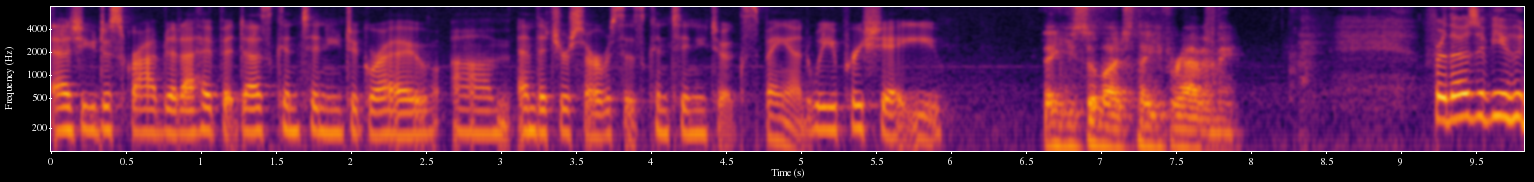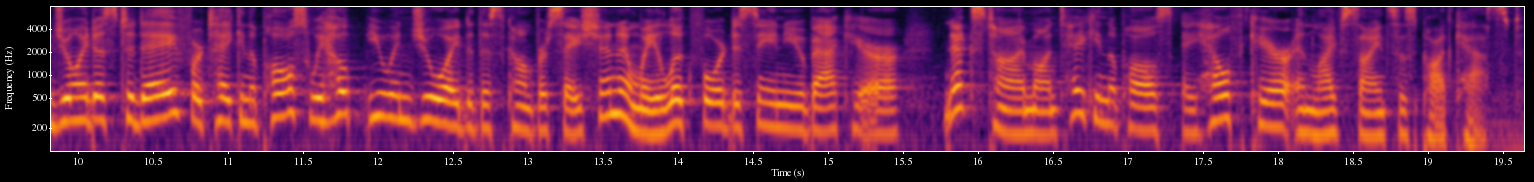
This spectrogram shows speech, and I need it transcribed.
as you described it. I hope it does continue to grow um, and that your services continue to expand. We appreciate you. Thank you so much. Thank you for having me. For those of you who joined us today for Taking the Pulse, we hope you enjoyed this conversation and we look forward to seeing you back here next time on Taking the Pulse, a healthcare and life sciences podcast.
